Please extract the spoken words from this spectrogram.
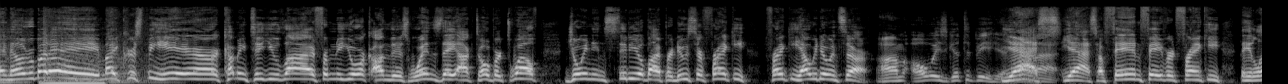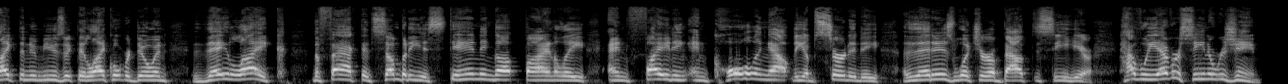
And hello, everybody. Mike Crispi here, coming to you live from New York on this Wednesday, October 12th. Joined in studio by producer Frankie. Frankie, how we doing, sir? I'm um, always good to be here. Yes, yes. A fan favorite, Frankie. They like the new music. They like what we're doing. They like the fact that somebody is standing up finally and fighting and calling out the absurdity that is what you're about to see here. Have we ever seen a regime?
